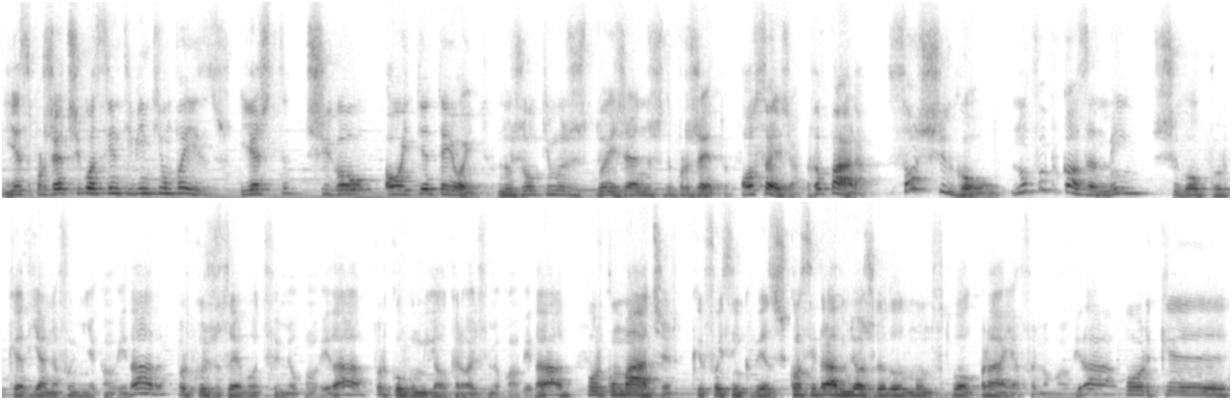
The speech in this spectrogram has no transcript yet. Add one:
E esse projeto chegou a 100 121 países. Este chegou a 88 nos últimos dois anos de projeto. Ou seja, repara, só chegou, não foi por causa de mim, chegou porque a Diana foi minha convidada, porque o José Boto foi meu convidado, porque o Miguel Carvalho foi meu convidado, porque o Madger, que foi cinco vezes considerado o melhor jogador do mundo de futebol praia, foi meu convidado, porque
